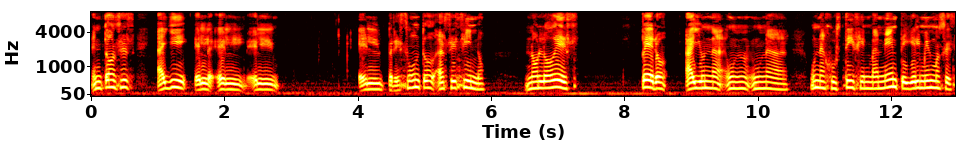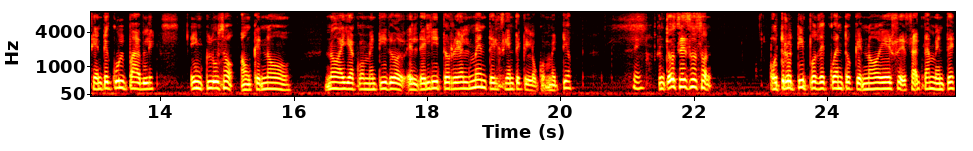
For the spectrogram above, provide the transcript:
Entonces, allí el, el, el el presunto asesino no lo es, pero hay una, una, una justicia inmanente y él mismo se siente culpable, incluso aunque no, no haya cometido el delito realmente, él siente que lo cometió. Entonces esos son otro tipo de cuento que no es exactamente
